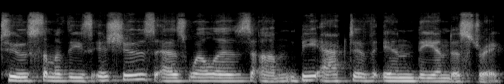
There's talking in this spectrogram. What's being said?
to some of these issues as well as um, be active in the industry.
